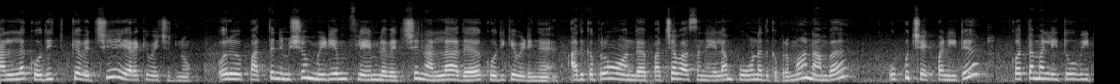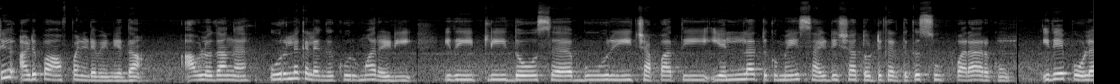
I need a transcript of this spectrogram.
நல்லா கொதிக்க வச்சு இறக்கி வச்சிடணும். ஒரு பத்து நிமிஷம் மீடியம் ஃப்ளேமில் வச்சு நல்லா அதை கொதிக்க விடுங்க. அதுக்கப்புறம் அந்த பச்சை வாசனையெல்லாம் போனதுக்கப்புறமா நம்ம உப்பு செக் பண்ணிவிட்டு கொத்தமல்லி தூவிட்டு அடுப்பை ஆஃப் பண்ணிட வேண்டியது அவ்வளோதாங்க. உருளைக்கிழங்கு குருமா ரெடி இது இட்லி தோசை பூரி சப்பாத்தி எல்லாத்துக்குமே சைட் டிஷ்ஷாக தொட்டுக்கிறதுக்கு சூப்பராக இருக்கும். இதே போல்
